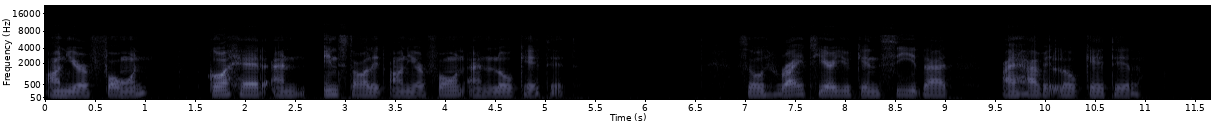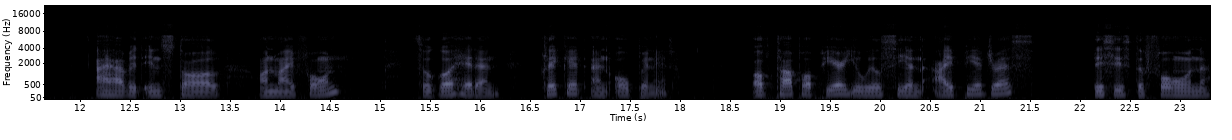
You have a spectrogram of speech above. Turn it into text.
on your phone go ahead and install it on your phone and locate it. So right here you can see that I have it located. I have it installed on my phone. So go ahead and click it and open it. Up top up here you will see an IP address. This is the phone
